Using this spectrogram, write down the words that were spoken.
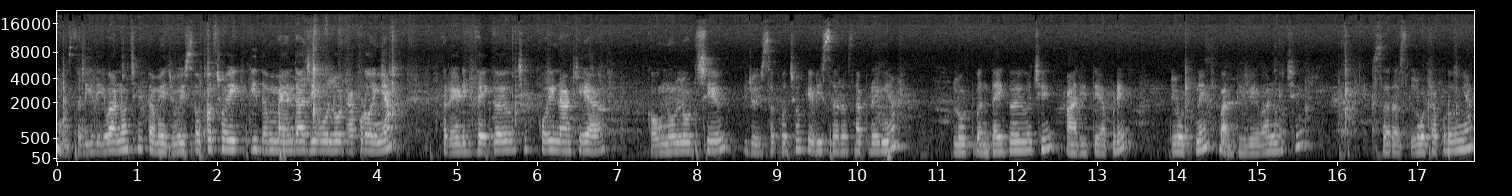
મસળી દેવાનો છે. તમે જોઈ શકો છો, એકદમ મેંદા જેવો લોટ આપણો અહીંયા રેડી થઈ ગયો છે. કોઈ નાખે આ ઘઉંનો લોટ છે. જોઈ શકો છો કેવી સરસ આપણે અહીંયા લોટ બંધાઈ ગયો છે. આ રીતે આપણે લોટને બાંધી લેવાનો છે. સરસ લોટ આપણો અહીંયા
